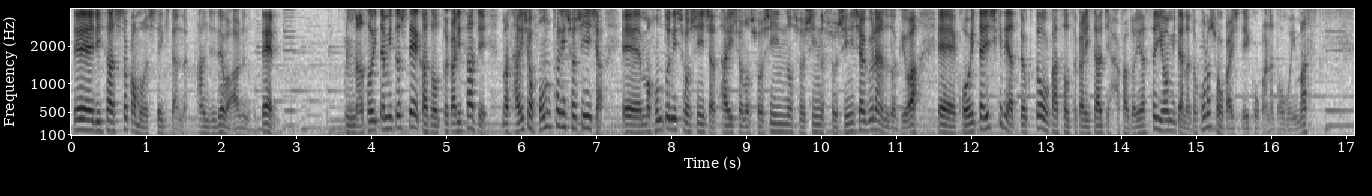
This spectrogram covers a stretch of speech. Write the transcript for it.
で、リサーチとかもしてきた感じではあるので、まあそういった身として仮想通貨リサーチ、まあ最初本当に初心者、えー、まあ本当に初心者、最初の初心の初心の初心者ぐらいの時は、えー、こういった意識でやっておくと仮想通貨リサーチはかどりやすいよみたいなところを紹介していこうかなと思います。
